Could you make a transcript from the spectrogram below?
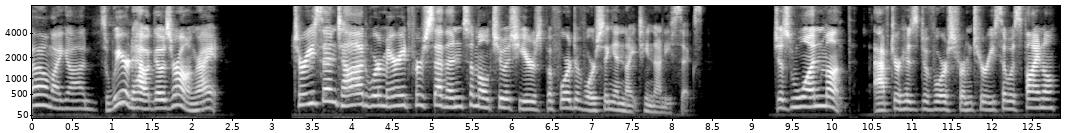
Oh my God. It's weird how it goes wrong, right? Teresa and Todd were married for seven tumultuous years before divorcing in 1996. Just one month after his divorce from Teresa was final,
